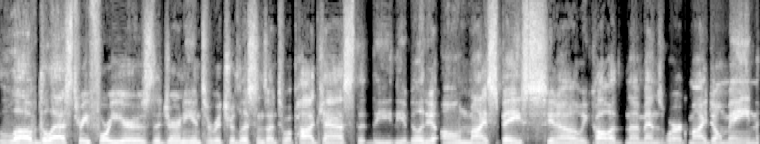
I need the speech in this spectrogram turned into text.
loved the last three four years the journey into richard listens onto a podcast that the the ability to own my space you know we call it the men's work my domain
